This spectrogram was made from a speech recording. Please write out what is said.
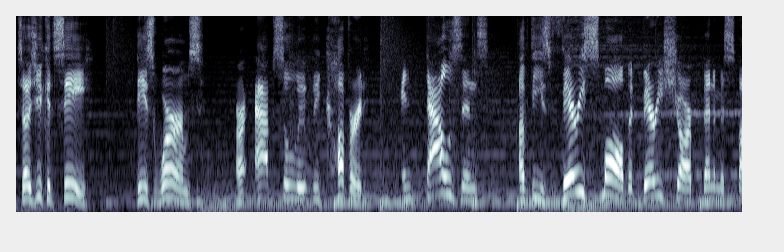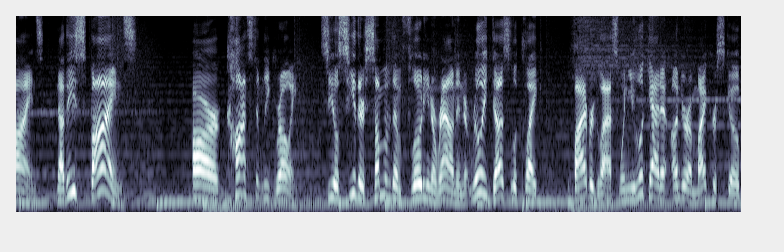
So as you can see, these worms are absolutely covered in thousands of these very small but very sharp venomous spines. Now these spines are constantly growing. So you'll see there's some of them floating around and it really does look like fiberglass. When you look at it under a microscope,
